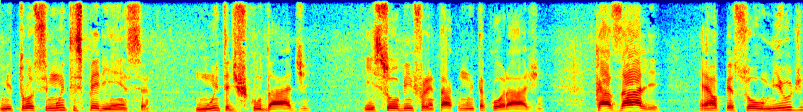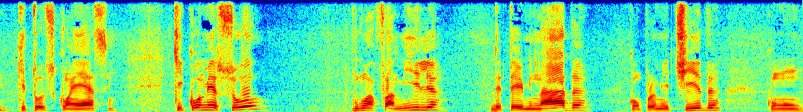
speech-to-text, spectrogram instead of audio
me trouxe muita experiência, muita dificuldade e soube enfrentar com muita coragem. Casale é uma pessoa humilde, que todos conhecem, que começou com uma família determinada, comprometida com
